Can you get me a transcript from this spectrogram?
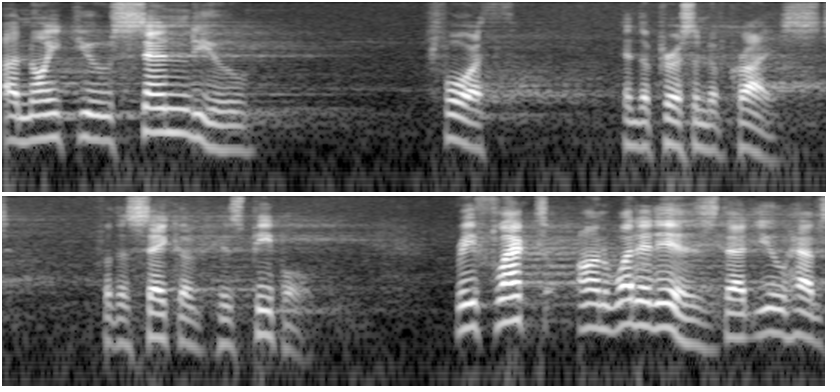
anoint you, send you forth in the person of Christ for the sake of his people. Reflect on what it is that you have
